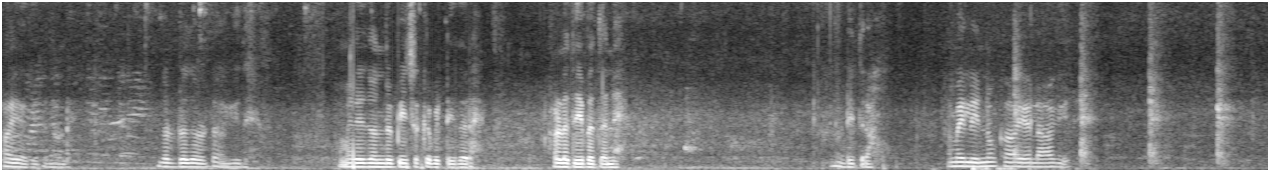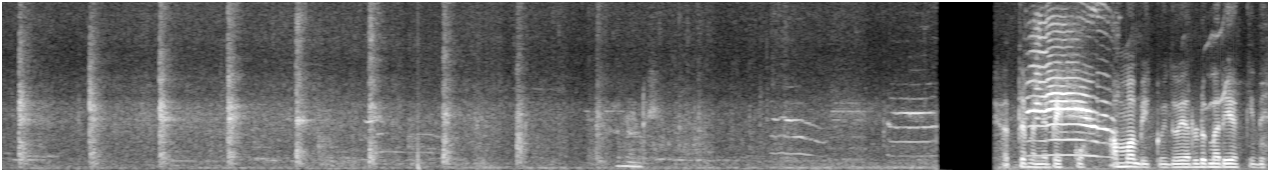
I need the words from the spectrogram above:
ಕಾಯಿ ಆಗಿದೆ ನೋಡಿ. ದೊಡ್ಡ ದೊಡ್ಡ ಆಗಿದೆ ಆಮೇಲೆ ಇದೊಂದು ಬೀಜಕ್ಕೆ ಬಿಟ್ಟಿದ್ದಾರೆ. ಹಳದಿ ಬದನೆ. ನೋಡಿದ್ರಾ? ಆಮೇಲೆ ಇನ್ನೂ ಕಾಯೆಲ್ಲ ಆಗಿದೆ ನೋಡಿ ಅತ್ತೆ ಮನೆ ಬೇಕು ಅಮ್ಮ ಬೇಕು, ಇದು ಎರಡು ಮರಿ ಹಾಕಿದೆ.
